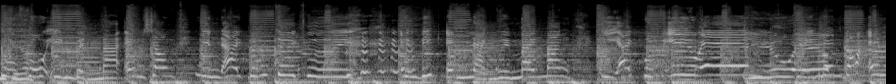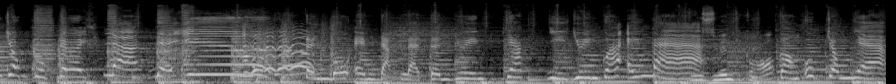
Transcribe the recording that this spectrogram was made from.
Khu kìa. Phố yên bình mà em sống Nhìn ai cũng tươi cười. Em biết em là người may mắn Vì ai cũng yêu em. Yêu Vậy em. nên có em trong cuộc đời là để yêu. Tên bố em đặt là tên Duyên Chắc vì duyên quá ấy mà. Duyên thì có. Con út trong nhà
